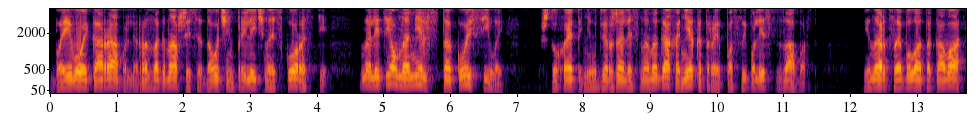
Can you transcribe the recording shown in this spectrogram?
Боевой корабль, разогнавшийся до очень приличной скорости, налетел на мель с такой силой, что хайты не удержались на ногах, а некоторые посыпались за борт. Инерция была такова,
